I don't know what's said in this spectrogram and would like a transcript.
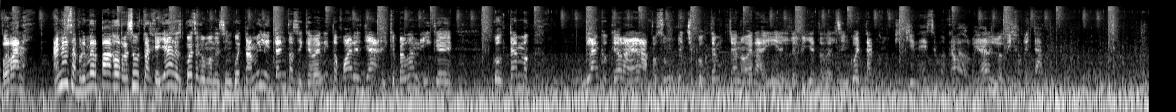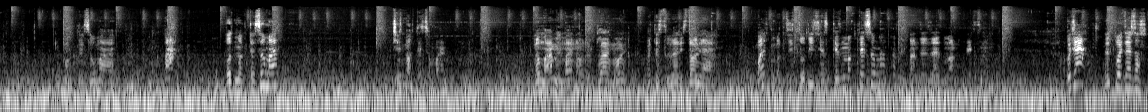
Pues bueno, en ese primer pago resulta que ya después de como de 50 mil intentos y que Benito Juárez ya, y que perdón, y que Cuauhtémoc Blanco, que ahora era pues un pinche Cuauhtémoc, ya no era ahí el del billete del 50. ¿Quién es? Se me acaba de olvidar y lo dije ahorita. Moctezuma. Ah, pues Moctezuma. ¿Qué es Moctezuma? No mames, mano, de plano, eh. Vete a estudiar historia. Bueno, si tú dices que es Moctezuma, pues entonces es Moctezuma. Pues ya, después de esos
